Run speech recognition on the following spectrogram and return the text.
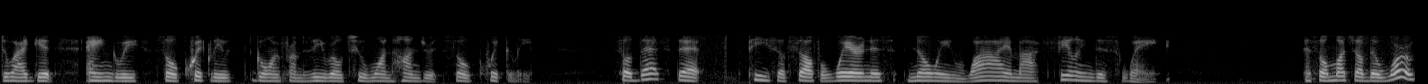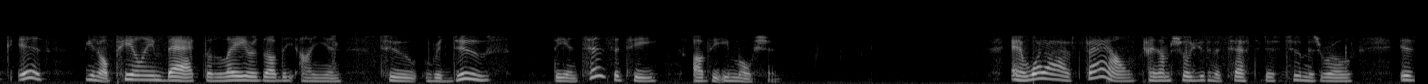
do I get angry so quickly, going from zero to 100 so quickly? So that's that piece of self awareness, knowing why am I feeling this way. And so much of the work is, you know, peeling back the layers of the onion to reduce the intensity of the emotion. And what I've found, and I'm sure you can attest to this too, Ms. Rose, is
